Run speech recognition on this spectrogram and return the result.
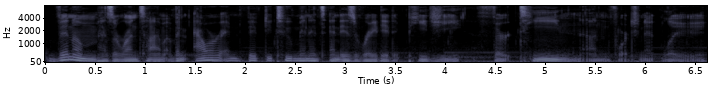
Venom has a runtime of an hour and 52 minutes and is rated PG 13, unfortunately.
